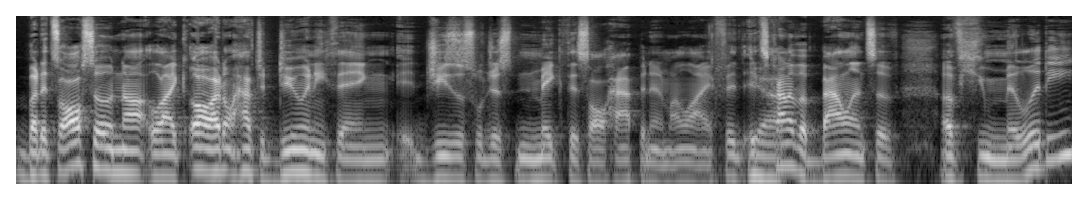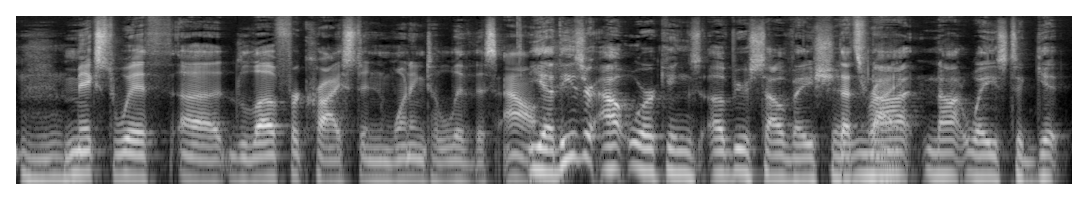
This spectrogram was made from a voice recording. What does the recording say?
but it's also not like, oh, I don't have to do anything. It- Jesus will just make this all happen in my life. It, it's Yeah. kind of a balance of of humility mixed with uh, love for Christ and wanting to live this out. Yeah, these are outworkings of your salvation. That's not, right. Not ways to get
